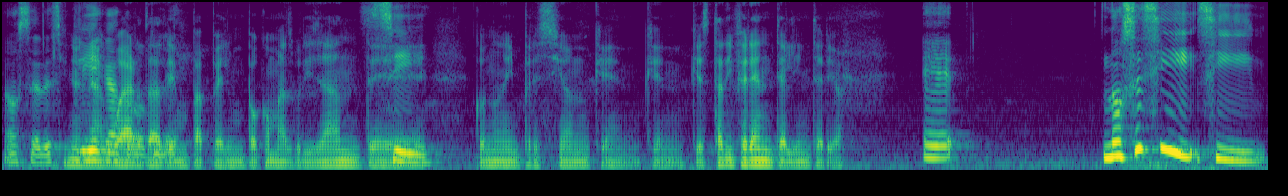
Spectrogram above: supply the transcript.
No se Tiene despliega una guarda doble. de un papel un poco más brillante, Sí. con una impresión que, que- que está diferente al interior. Eh, no sé si, si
